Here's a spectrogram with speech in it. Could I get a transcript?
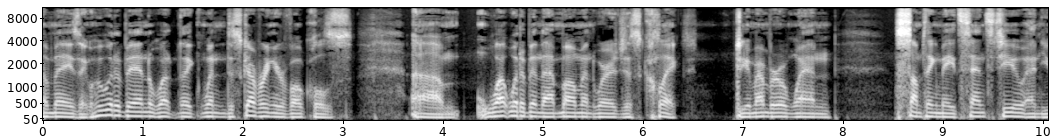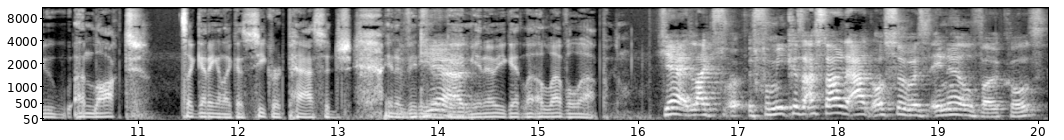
amazing. Who would have been what like when discovering your vocals? Um, what would have been that moment where it just clicked? Do you remember when something made sense to you and you unlocked? It's like getting like a secret passage in a video yeah. game. You know, you get a level up. Yeah, like for, for me, because I started out also with inhale vocals,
